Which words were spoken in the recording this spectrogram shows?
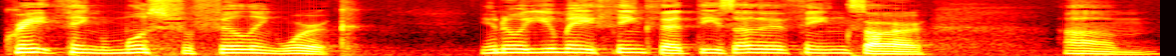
great thing, most fulfilling work. You know, you may think that these other things are, um,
